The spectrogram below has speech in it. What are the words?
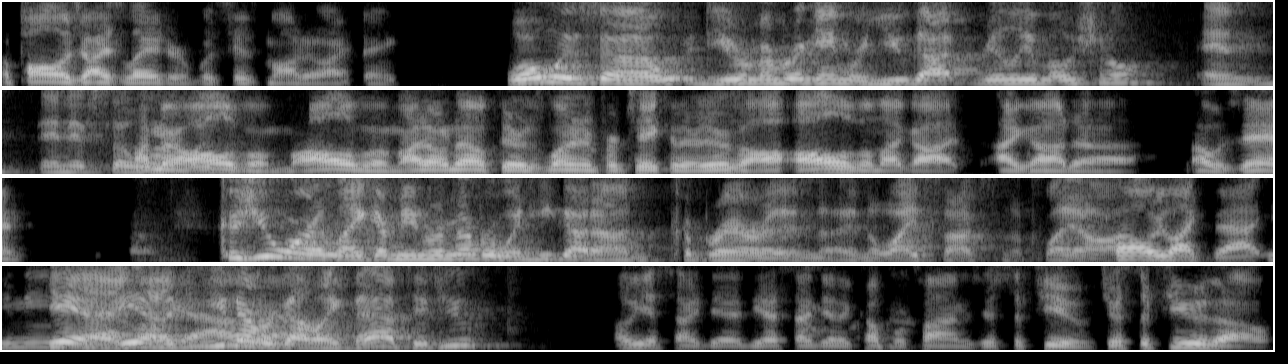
apologize later was his motto. I think. What was? Uh, do you remember a game where you got really emotional? And and if so, I mean all of them, all of them. I don't know if there was one in particular. There's all, all of them. I got, I got, uh, I was in. Because you weren't like, I mean, remember when he got on Cabrera in the in the White Sox in the playoffs? Oh, like that? You mean? Yeah, yeah. Oh, yeah. You never yeah. got like that, did you? Oh yes, I did. Yes, I did a couple times. Just a few. Just a few though.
